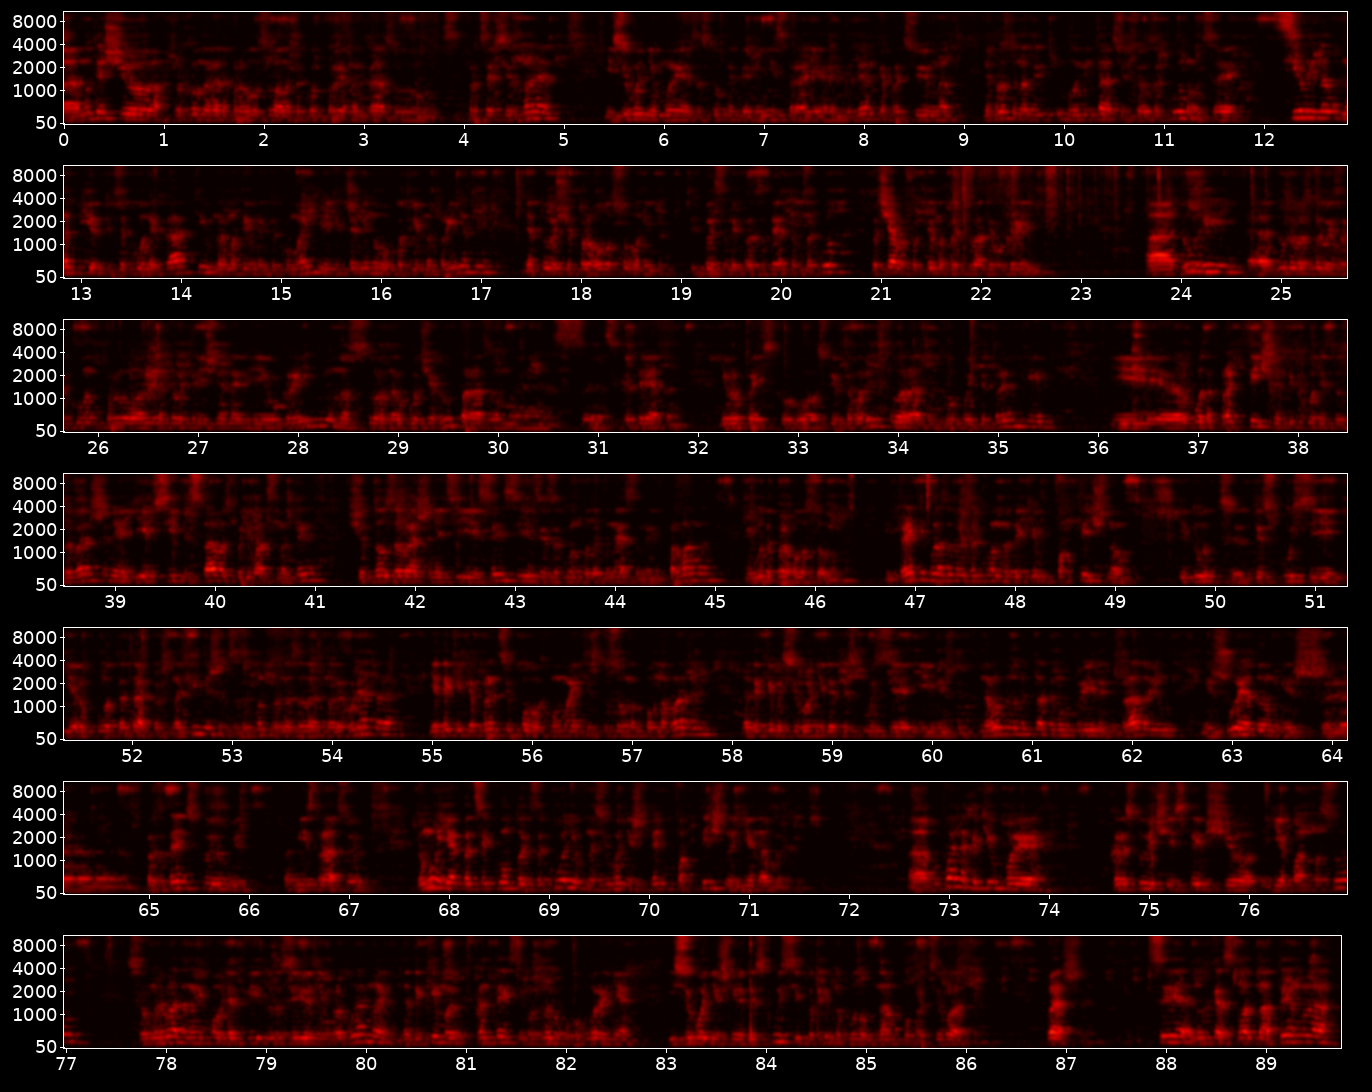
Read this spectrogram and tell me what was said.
Е, Ну, те, що Верховна Рада проголосувала закон про ринок газу, про це всі знають. І сьогодні ми, заступника міністра Ігоря Диденка, працюємо над не просто над імплементацією цього закону, це цілий набір підзаконних актів, нормативних документів, які терміново потрібно прийняти для того, щоб проголосований підписаний президентом закон почав ефективно працювати в Україні. А другий е, дуже важливий закон про ринок електричної енергії в Україні. У нас створена робоча група разом е, з секретаріатом Європейського співтовариства, разом з групою підтримки. І робота практично підходить до завершення. Є всі підстави сподіватися на те, що до завершення цієї сесії цей закон буде внесений в парламент і буде проголосований. І третій базовий закон, над яким фактично ідуть дискусії і робота також на фініші, це закон про незалежного регулятора. Принципових моментів стосовно повноважень, над якими сьогодні йде дискусія і між народними депутатами України, між радою, між урядом, між е, президентською, між адміністрацією. Тому якби цей комплекс законів на сьогоднішній день фактично є на виході. Буквально хотів би, користуючись тим, що є пан посол, сформулювати, на мій погляд, дві дуже серйозні проблеми, над якими в контексті можливо обговорення і сьогоднішньої дискусії потрібно було б нам попрацювати. Перше, це ну, така складна тема,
